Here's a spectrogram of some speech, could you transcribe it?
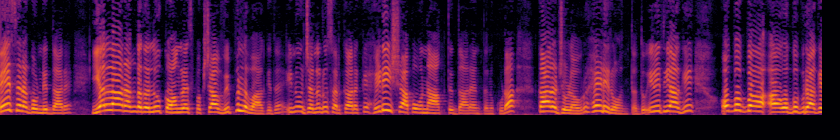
ಬೇಸರಗೊಂಡಿದ್ದಾರೆ. ಎಲ್ಲ ರಂಗದಲ್ಲೂ ಕಾಂಗ್ರೆಸ್ ಪಕ್ಷ ವಿಫುಲವಾಗಿದೆ. ಇನ್ನು ಜನರು ಸರ್ಕಾರಕ್ಕೆ ಹಿಡಿ ಶಾಪವನ್ನು ಹಾಕ್ತಿದ್ದಾರೆ. ಅಂತಲೂ ಕೂಡ ಕಾರಜೋಳ ಅವರು ಹೇಳಿರುವಂತದ್ದು. ಈ ರೀತಿಯಾಗಿ ಒಬ್ಬೊಬ್ಬ ಒಬ್ಬೊಬ್ಬರಾಗೆ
